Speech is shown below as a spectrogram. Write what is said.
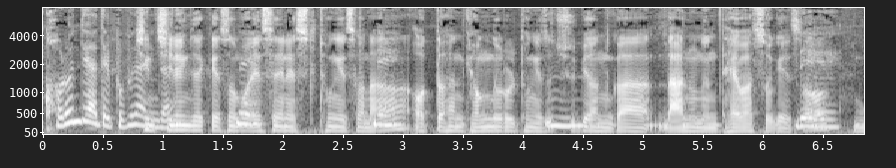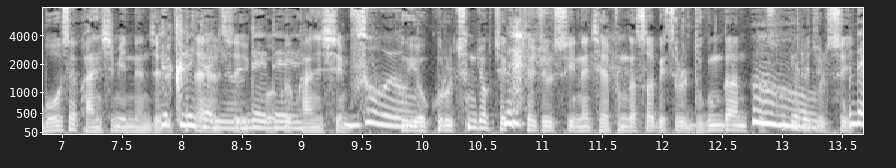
거론돼야 될 부분 지금 아닌가요? 진행자께서 뭐 네. SNS를 통해서나 네. 음. 어떠한 경로를 통해서 주변과 나누는 대화 속에서 네. 무엇에 관심이 있는지를 네, 찾아낼 수 그러니까요. 있고. 그 관심, 무서워요. 그 욕구를 충족시켜 줄수 있는 제품과 서비스를 누군가 또 어, 소개해 줄수 네.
